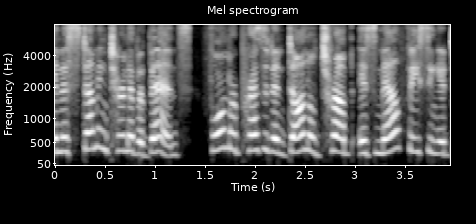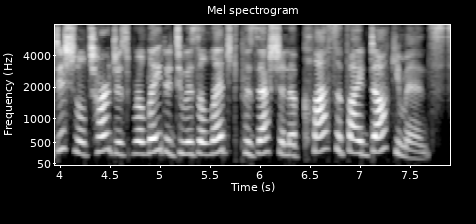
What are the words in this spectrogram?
In a stunning turn of events, former President Donald Trump is now facing additional charges related to his alleged possession of classified documents.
